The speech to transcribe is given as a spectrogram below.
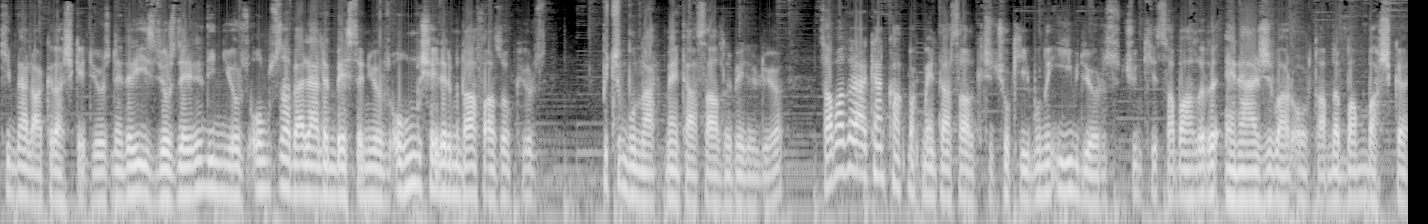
Kimlerle arkadaşlık ediyoruz, neleri izliyoruz, neleri dinliyoruz, olumsuz haberlerle mi besleniyoruz, olumlu şeyleri mi daha fazla okuyoruz, bütün bunlar mental sağlığı belirliyor. Sabahları erken kalkmak mental sağlık için çok iyi. Bunu iyi biliyoruz. Çünkü sabahları enerji var ortamda bambaşka.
